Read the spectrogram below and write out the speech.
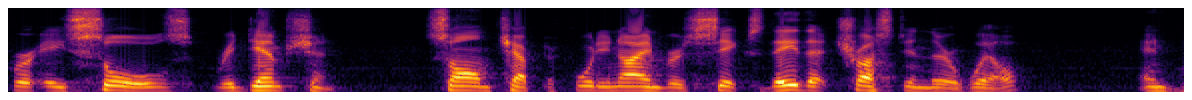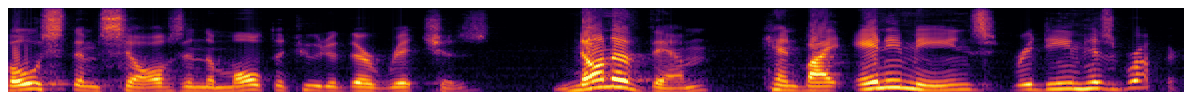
for a soul's redemption. Psalm chapter 49 verse 6, they that trust in their wealth and boast themselves in the multitude of their riches, none of them can by any means redeem his brother,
